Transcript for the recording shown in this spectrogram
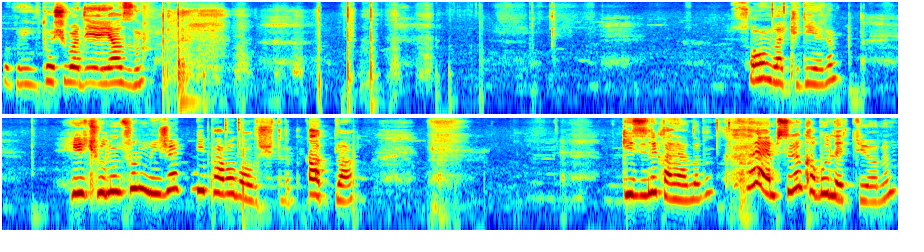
Bakın Toshiba diye yazdım. Sonraki diyelim. Hiç unutulmayacak bir parola oluşturun. Atla. Gizlilik ayarlarım. Hepsini kabul et diyorum.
